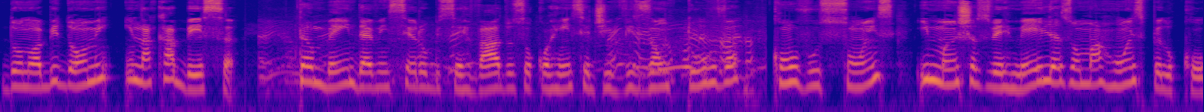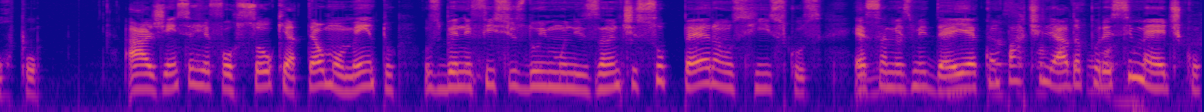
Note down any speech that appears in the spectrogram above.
dor no abdômen e na cabeça. Também devem ser observados ocorrência de visão turva, convulsões e manchas vermelhas ou marrons pelo corpo. A agência reforçou que, até o momento, os benefícios do imunizante superam os riscos. Essa mesma ideia é compartilhada por esse médico.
